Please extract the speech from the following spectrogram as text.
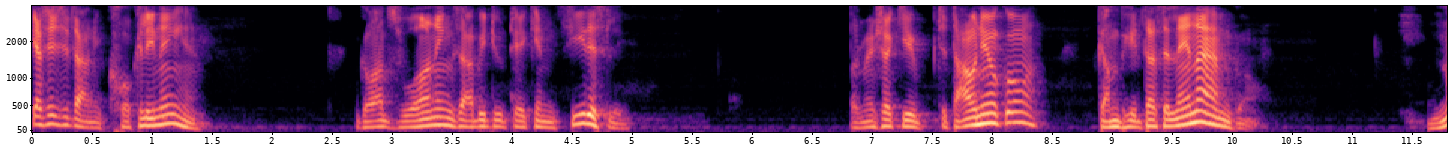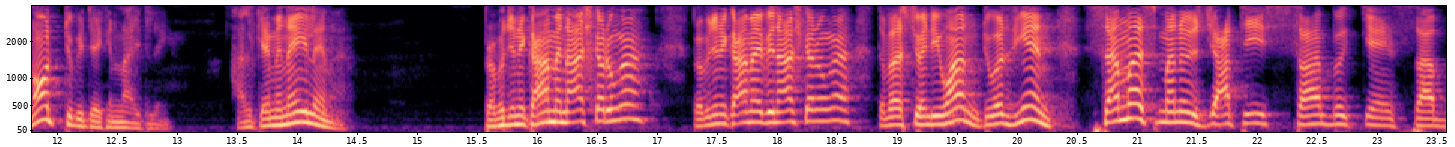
कैसी चेतावनी? खोखली नहीं है। God's warnings are be to taken seriously परमेश्वर की चेतावनियों को गंभीरता से लेना है हमको। Not to be taken lightly हल्के में नहीं लेना। प्रभु जी ने कहा, मैं नाश करूँगा। प्रभु जी ने कहा, मैं विनाश करूँगा। तो verse twenty one towards end समस्त मनुष्य जाति सब के सब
